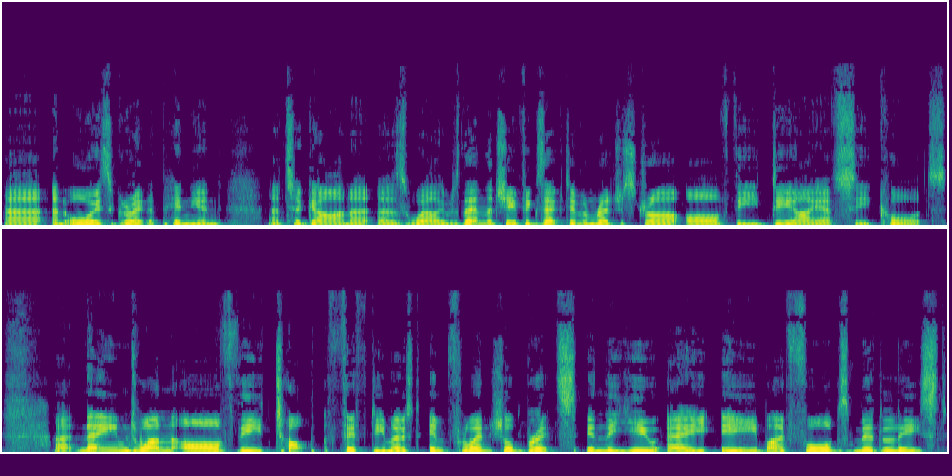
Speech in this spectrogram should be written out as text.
uh, and always a great opinion uh, to garner as well. He was then the chief executive and registrar of the DIFC courts. Uh, named one of the top 50 most influential Brits in the UAE by Forbes Middle East.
